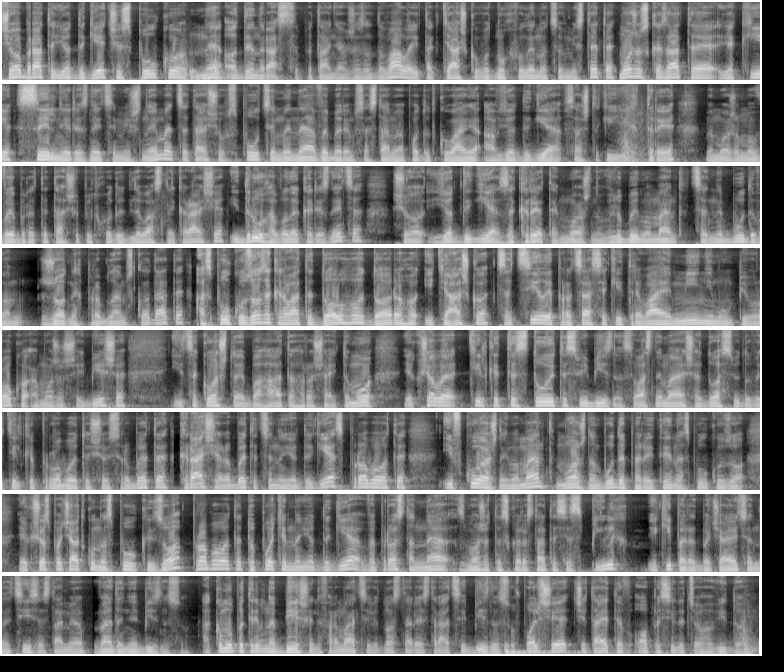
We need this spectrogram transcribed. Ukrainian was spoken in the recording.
Що обрати JDG чи спулку не один раз це питання вже задавали, і так тяжко в одну хвилину це вмістити. Можу сказати, які сильні різниці між ними. Це те, що в спулці ми не виберемо системи оподаткування, а в JDG все ж таки їх три. Ми можемо вибрати те, що підходить для вас найкраще. І друга велика різниця, що JDG закрити можна в будь-який момент. Це не буде вам жодних проблем складати. А спулку ЗО закривати довго, дорого і тяжко. Це цілий процес, який триває мінімум півроку, а може ще й більше. І це коштує багато грошей. Тому, якщо ви тільки тестуєте свій бізнес, у вас немає ще досвіду, ви тільки пробуєте щось робити. Краще робити це на JDG, спробувати, і в кожний момент можна буде перейти на спулку ЗО. Якщо спочатку на спулки ЗО пробувати, то потім на JDG ви просто не зможете скористатися з пільг, які передбачаються на цій системі ведення бізнесу. А кому потрібна більше інформації відносно реєстрації бізнесу в Польщі, читайте в описі до цього відео.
